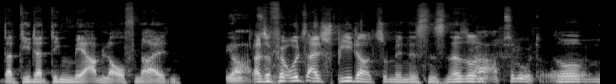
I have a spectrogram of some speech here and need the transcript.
dass die das Ding mehr am Laufen halten. Ja, Also für uns als Spieler zumindestens. Ne? So, ja, absolut. so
